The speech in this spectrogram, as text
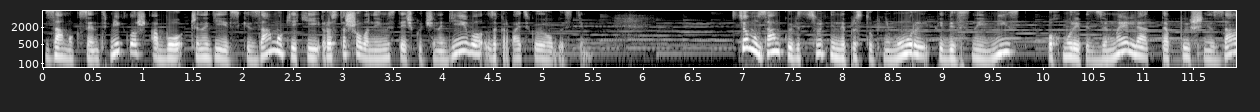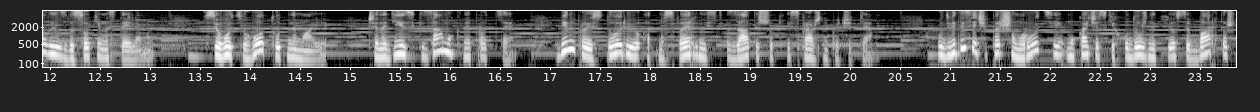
замок Сент-Міклош або Чинадіївський замок, який розташований в містечку Чинадієво Закарпатської області. В цьому замку відсутні неприступні мури, підвісний міст, похмурі підземелля та пишні зали з високими стелями. Всього цього тут немає. Чинадіївський замок не про це. Він про історію, атмосферність, затишок і справжнє почуття. У 2001 році мукачівський художник Йосип Бартош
